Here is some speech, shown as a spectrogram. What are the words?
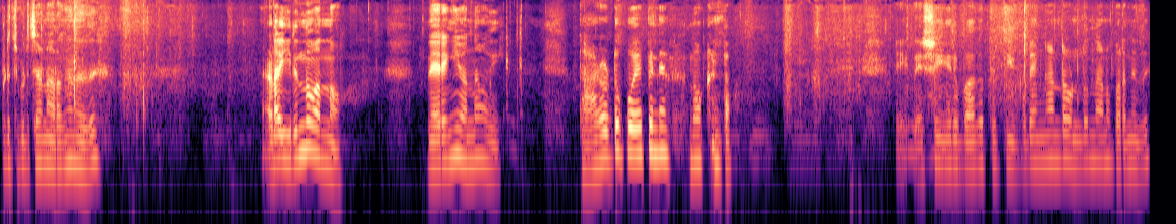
പിടിച്ച് പിടിച്ചാണ് ഇറങ്ങുന്നത്. എടാ ഇരുന്ന് വന്നോ. നിരങ്ങി വന്നാൽ മതി. താഴോട്ട് പോയ പിന്നെ നോക്കണ്ട. ഏകദേശം ഈ ഒരു ഭാഗത്തെത്തി. ഇവിടെ എങ്ങാണ്ട് ഉണ്ടെന്നാണ് പറഞ്ഞത്.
